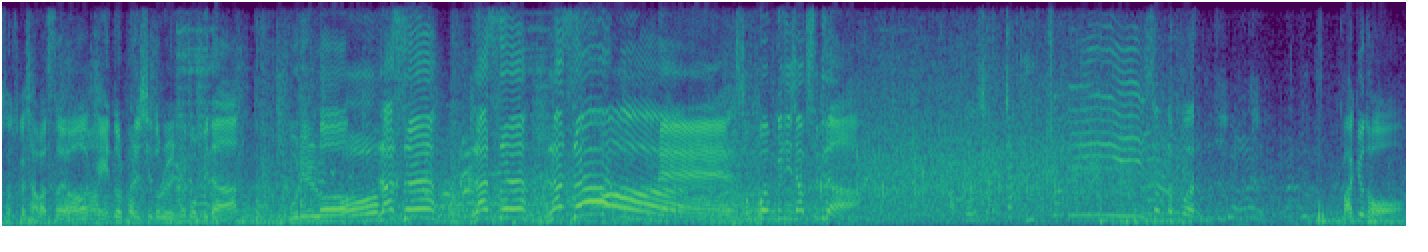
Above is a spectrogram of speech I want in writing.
이승우 선수가 잡았어요. 아. 개인 돌파를 시도를 해봅니다. 무릴로 어. 라스, 라스, 라스. 아. 네, 송범근이 잡습니다. 앞에서 살짝 굴절이 있었던 것 같아요. 곽윤호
